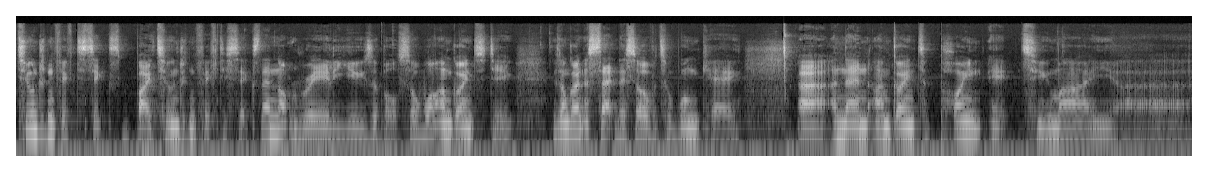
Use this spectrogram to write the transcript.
256 by 256. They're not really usable. So what I'm going to do is I'm going to set this over to 1K, uh, and then I'm going to point it to my uh,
